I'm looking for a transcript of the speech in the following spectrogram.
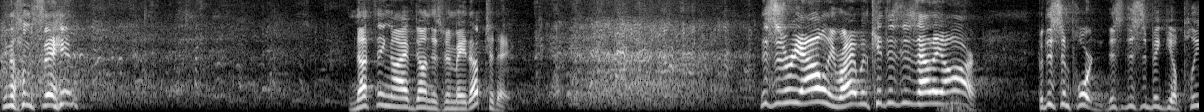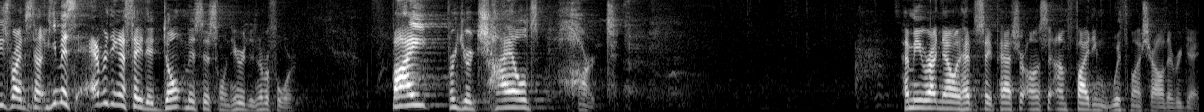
You know what I'm saying? Nothing I've done has been made up today. this is reality, right? With kids, this is how they are. But this is important. This, this is a big deal. Please write this down. If you miss everything I say today, don't miss this one. Here it is, number four. Fight for your child's heart. How many right now would have to say, Pastor, honestly, I'm fighting with my child every day?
